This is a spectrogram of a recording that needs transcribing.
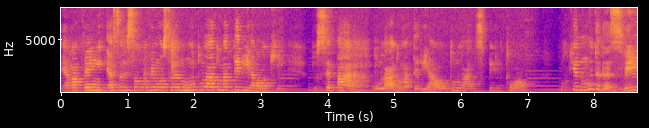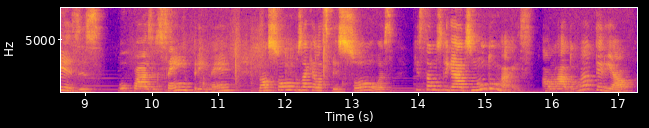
Ela vem, essa lição ela vem mostrando muito o lado material aqui, do separar o lado material do lado espiritual. Porque muitas das vezes, ou quase sempre, né, nós somos aquelas pessoas que estamos ligados muito mais ao lado material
